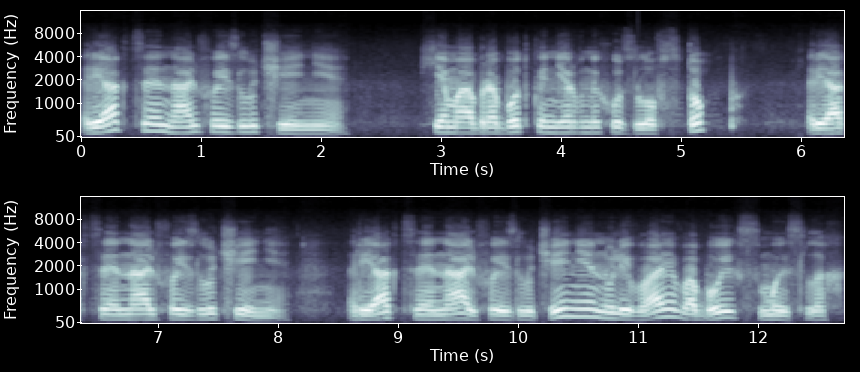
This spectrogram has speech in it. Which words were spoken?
реакция на альфа-излучение, Хемообработка нервных узлов. Стоп. Реакция на альфа-излучение. Реакция на альфа-излучение нулевая в обоих смыслах.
